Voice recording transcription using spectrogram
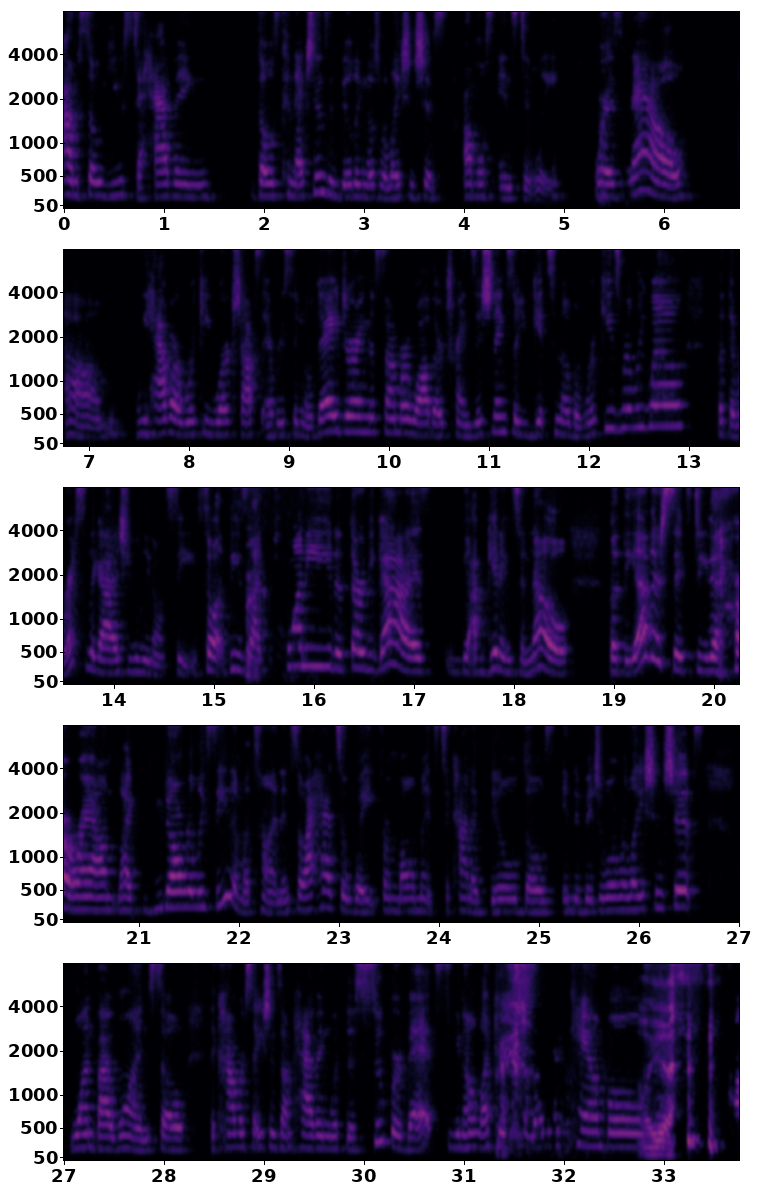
i'm so used to having those connections and building those relationships almost instantly whereas now Um, we have our rookie workshops every single day during the summer while they're transitioning. So you get to know the rookies really well, but the rest of the guys you really don't see. So these like 20 to 30 guys, I'm getting to know, but the other 60 that are around, like you don't really see them a ton. And so I had to wait for moments to kind of build those individual relationships one by one. So the conversations I'm having with the super vets, you know, like your Campbell, oh yeah,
